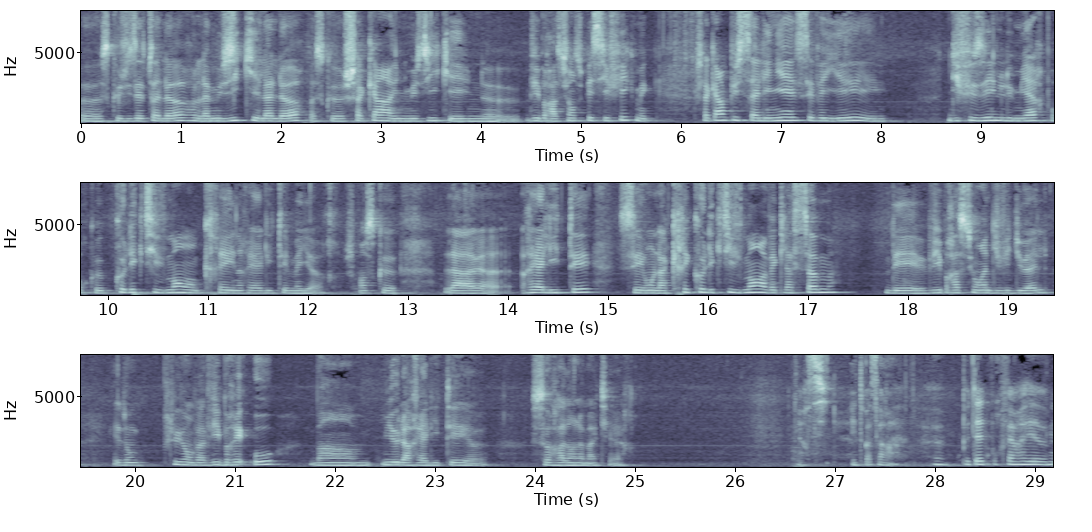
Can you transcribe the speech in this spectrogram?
euh, ce que je disais tout à l'heure, la musique qui est la leur, parce que chacun a une musique et une vibration spécifique, mais que chacun puisse s'aligner, s'éveiller et diffuser une lumière pour que collectivement on crée une réalité meilleure. Je pense que la réalité, c'est on la crée collectivement avec la somme des vibrations individuelles. Et donc, plus on va vibrer haut, ben, mieux la réalité euh, sera dans la matière. Merci. Et toi, Sarah? Euh, Peut-être pour faire euh,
